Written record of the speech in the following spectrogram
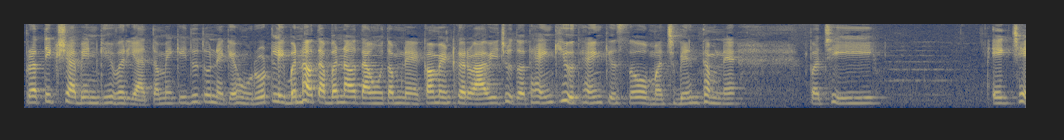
પ્રતીક્ષાબેન ઘેવરિયા, તમે કીધું હતું ને કે હું રોટલી બનાવતા બનાવતા હું તમને કમેન્ટ કરવા આવી છું, તો thank you thank you so much બેન તમને. પછી એક છે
